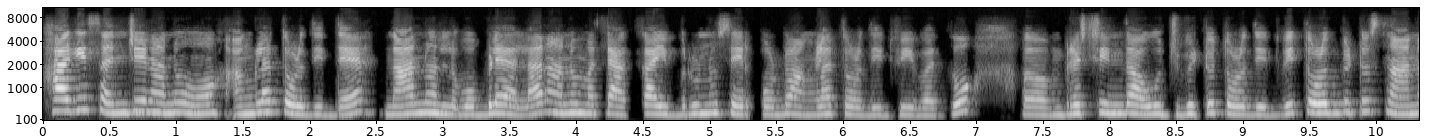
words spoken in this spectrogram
ಹಾಗೆ ಸಂಜೆ ನಾನು ಅಂಗಳ ತೊಳೆದಿದ್ದೆ. ನಾನು ಅಲ್ಲಿ ಒಬ್ಳೆ ಅಲ್ಲ. ನಾನು ಮತ್ತೆ ಅಕ್ಕ ಇಬ್ರು ಸೇರ್ಕೊಂಡು ಅಂಗಳ ತೊಳೆದಿದ್ವಿ ಇವತ್ತು. ಬ್ರಷ್ ಇಂದ ಉಜ್ಬಿಟ್ಟು ತೊಳೆದಿದ್ವಿ. ತೊಳೆದ್ಬಿಟ್ಟು ಸ್ನಾನ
